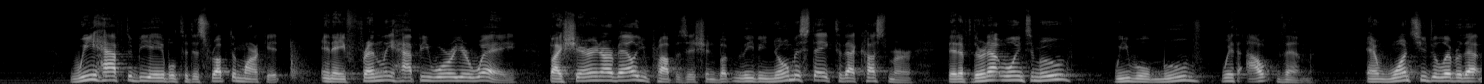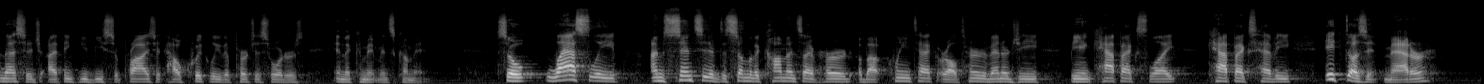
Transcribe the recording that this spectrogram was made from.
We have to be able to disrupt a market in a friendly, happy warrior way by sharing our value proposition, but leaving no mistake to that customer that if they're not willing to move, we will move without them. And once you deliver that message, I think you'd be surprised at how quickly the purchase orders and the commitments come in. So, lastly, I'm sensitive to some of the comments I've heard about clean tech or alternative energy being capex light, capex heavy. It doesn't matter.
